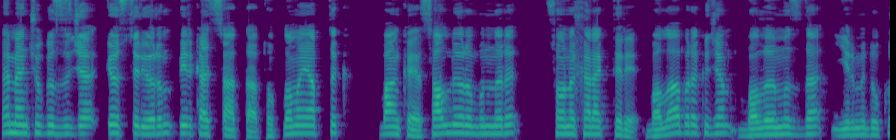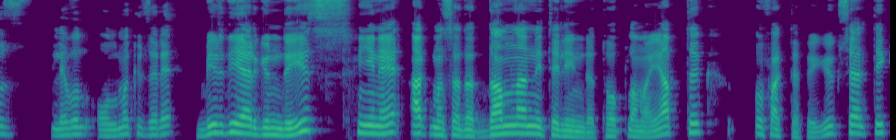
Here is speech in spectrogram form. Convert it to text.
Hemen çok hızlıca gösteriyorum. Birkaç saat daha toplama yaptık. Bankaya sallıyorum bunları. Sonra karakteri balığa bırakacağım. Balığımız da 29 level olmak üzere. Bir diğer gündeyiz. Yine Akmasa'da damlar niteliğinde toplama yaptık. Ufak tefek yükselttik.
